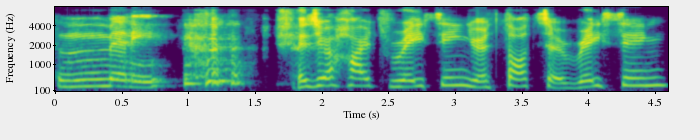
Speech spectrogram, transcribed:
many. Is your heart racing? Your thoughts are racing?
